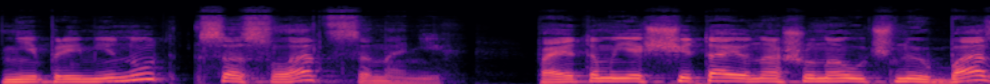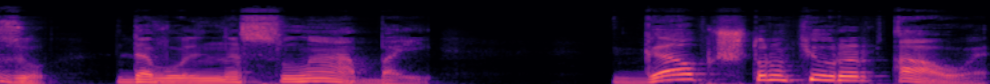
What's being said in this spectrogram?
не применут сослаться на них. Поэтому я считаю нашу научную базу довольно слабой. Гауптштурмфюрер Ауэ,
